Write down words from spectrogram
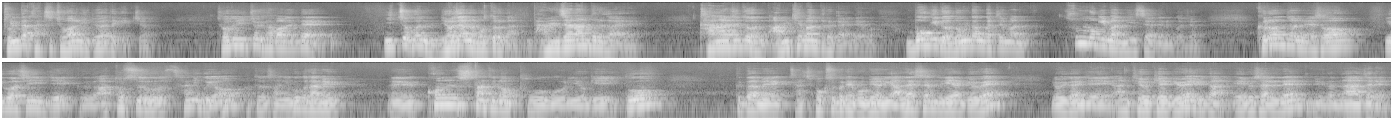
둘 다 같이 조화를 이루어야 되겠죠. 저도 이쪽에 가봤는데 이쪽은 여자는 못 들어가. 남자만 들어가야 돼. 강아지도 암캐만 들어가야 되고 모기도 농담 같지만 순모기만 있어야 되는 거죠. 그런 점에서 이것이 이제 그 아토스 산이고요. 아토스 산이고 그다음에 에, 콘스탄티노플이 여기에 있고 그다음에 다시 복습을 해 보면 여기 알렉산드리아 교회 여기가 이제 안티오키아 교회 여기가 예루살렘 여기가 나자렛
